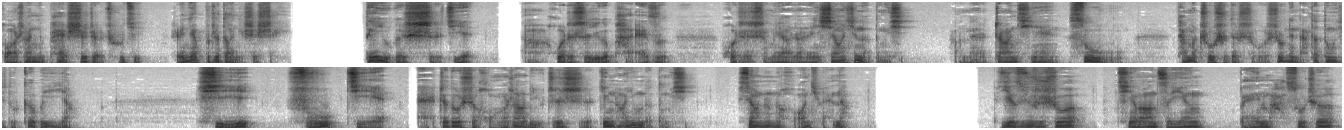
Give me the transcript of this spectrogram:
皇上你派使者出去，人家不知道你是谁，得有个使节。啊，或者是一个牌子，或者是什么样让人相信的东西啊？那张骞、苏武，他们出使的时候手里拿的东西都各不一样。喜、福、节，哎，这都是皇上履职时经常用的东西，象征着皇权呢。意思就是说，秦王子婴白马素车，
